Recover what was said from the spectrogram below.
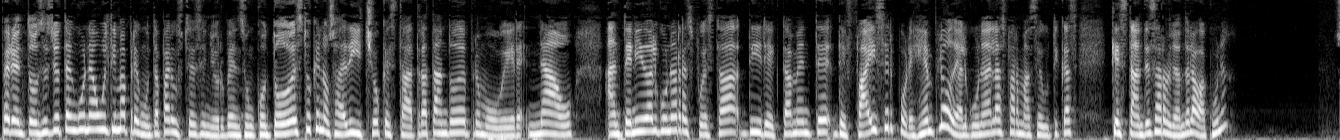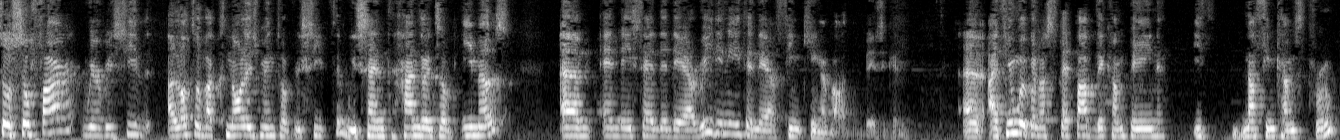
Pero entonces yo tengo una última pregunta para usted, señor Benson. Con todo esto que nos ha dicho, que está tratando de promover Now, ¿han tenido alguna respuesta directamente de Pfizer, por ejemplo, o de alguna de las farmacéuticas que están desarrollando la vacuna? So, so far, we received a lot of acknowledgement of receipt. We sent hundreds of emails, um, and they said that they are reading it and they are thinking about it, basically. Uh, I think we're going to step up the campaign if nothing comes through.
